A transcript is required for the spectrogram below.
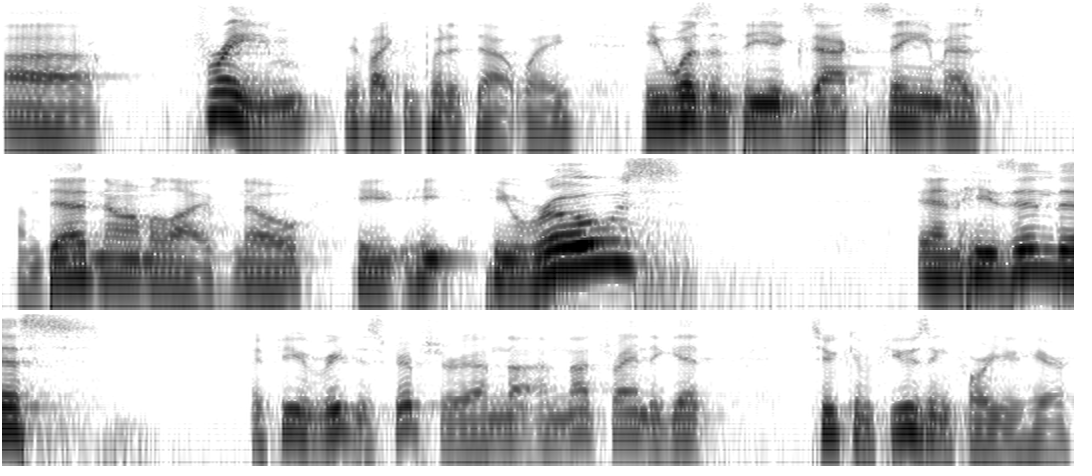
uh, frame, if I can put it that way. He wasn't the exact same as I'm dead, now I'm alive. No, he, he, he rose and he's in this. If you read the scripture, I'm not, I'm not trying to get too confusing for you here,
